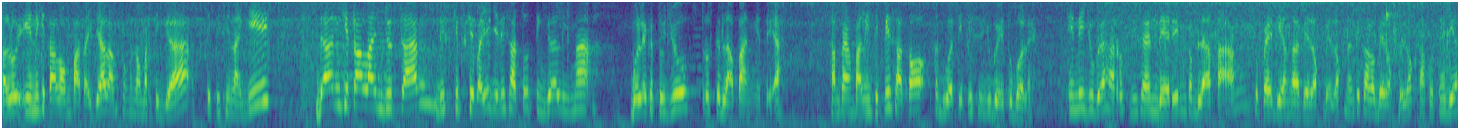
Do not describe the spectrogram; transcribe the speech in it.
Lalu ini kita lompat aja langsung ke nomor tiga, tipisin lagi. Dan kita lanjutkan, di skip-skip aja jadi satu, tiga, lima, boleh ke tujuh, terus ke delapan gitu ya. Sampai yang paling tipis atau kedua tipis juga itu boleh. Ini juga harus disenderin ke belakang supaya dia nggak belok-belok. Nanti kalau belok-belok takutnya dia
